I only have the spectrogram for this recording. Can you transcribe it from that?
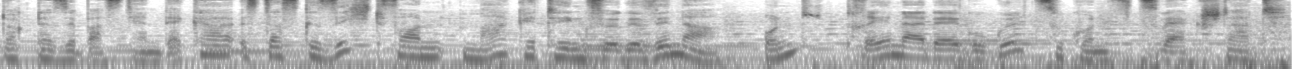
Dr. Sebastian Decker ist das Gesicht von Marketing für Gewinner und Trainer der Google Zukunftswerkstatt.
